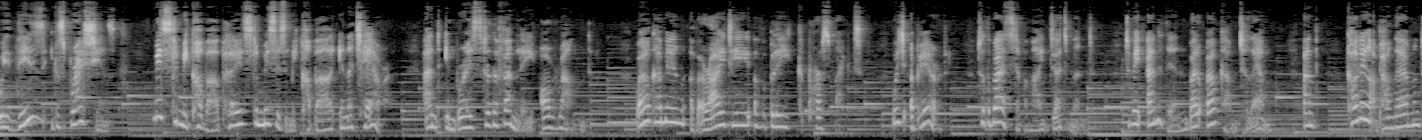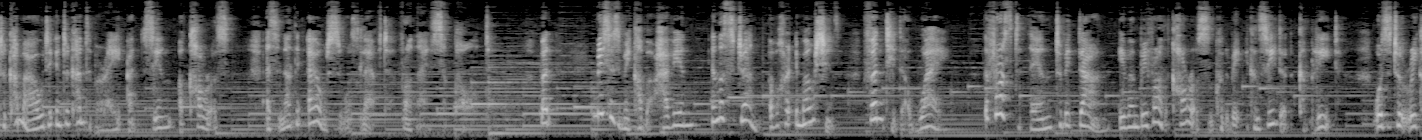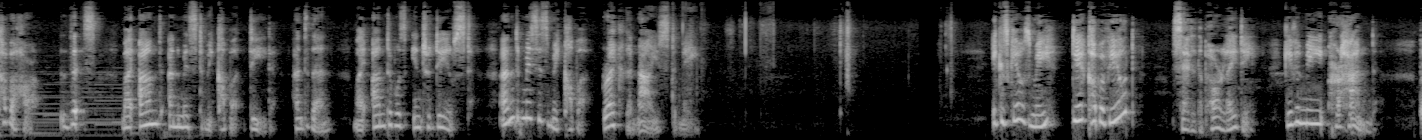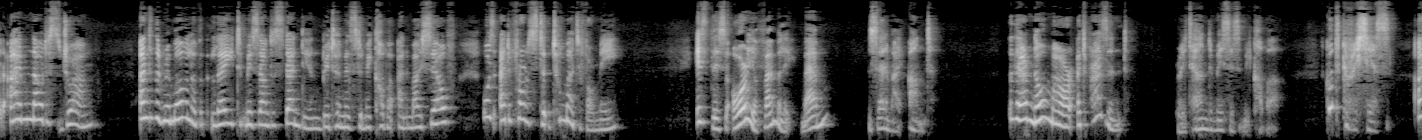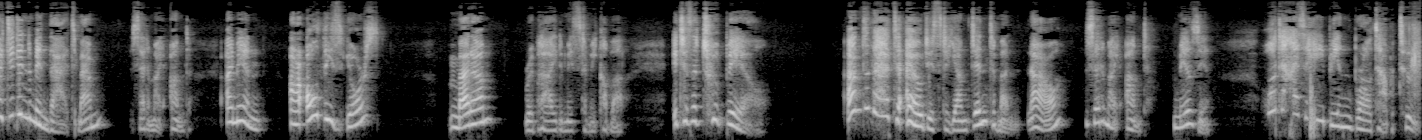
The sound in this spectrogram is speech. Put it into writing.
With these expressions, Mr. Micawber placed Mrs. Micawber in a chair and embraced the family all round, welcoming a variety of bleak prospects which appeared, to the best of my judgment, to be anything but welcome to them, and calling upon them to come out into Canterbury and sing a chorus, as nothing else was left for their support. But Mrs. Micawber having, in the strength of her emotions, fainted away, the first thing to be done, even before the chorus could be considered complete, was to recover her. This my aunt and Mr. Micawber did, and then my aunt was introduced, and Mrs. Micawber recognized me. Excuse me, dear Copperfield, said the poor lady, giving me her hand, but I am not strong, and the removal of the late misunderstanding between Mr. Micawber and myself was at first too much for me. Is this all your family, ma'am? said my aunt. There are no more at present, returned Mrs. Micawber. Good gracious! I didn't mean that, ma'am, said my aunt. I mean, are all these yours? Madam, replied Mr. Micawber, it is a true bill. And that eldest young gentleman, now, said my aunt, musing, what has he been brought up to?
